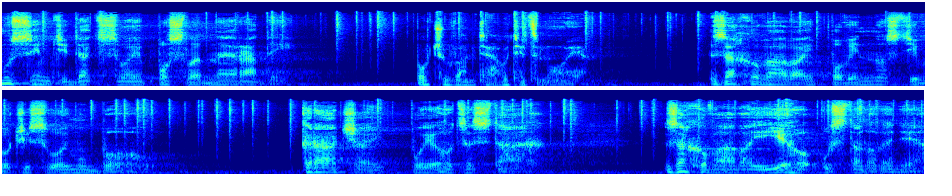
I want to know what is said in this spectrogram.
Musím ti dať svoje posledné rady. Počúvam ťa, otec môj. Zachovávaj povinnosti voči svojmu Bohu. Kráčaj po jeho cestách. Zachovávaj jeho ustanovenia,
